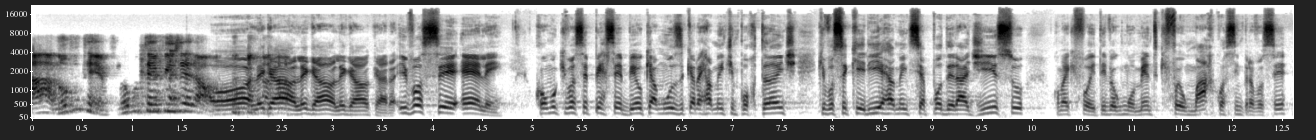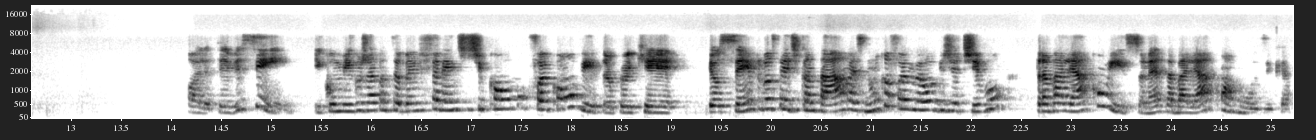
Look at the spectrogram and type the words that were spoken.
ah, Novo Tempo, Novo Tempo em geral. Ó, legal, legal, legal, cara. E você, Ellen, como que você percebeu que a música era realmente importante, que você queria realmente se apoderar disso? Como é que foi? Teve algum momento que foi um marco assim pra você? Olha, teve sim. E comigo já aconteceu bem diferente de como foi com o Vitor, porque eu sempre gostei de cantar, mas nunca foi o meu objetivo trabalhar com isso, né? Trabalhar com a música.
